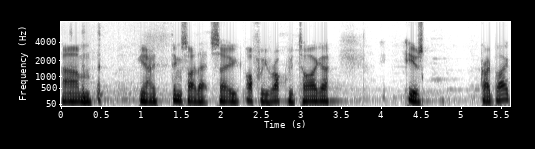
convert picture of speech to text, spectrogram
Um, you know, things like that. So off we rocked with Tiger. He was a great bloke.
